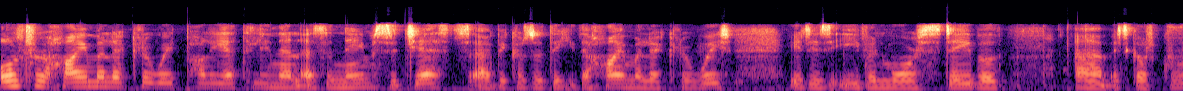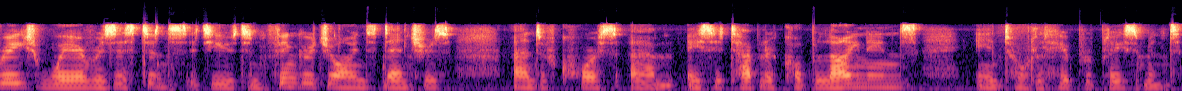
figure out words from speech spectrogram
ultra high molecular weight polyethylene then as the name suggests uh, because of the, the high molecular weight it is even more stable. Um, it's got great wear resistance. It's used in finger joints dentures and of course um, acetabular cup linings in total hip replacement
